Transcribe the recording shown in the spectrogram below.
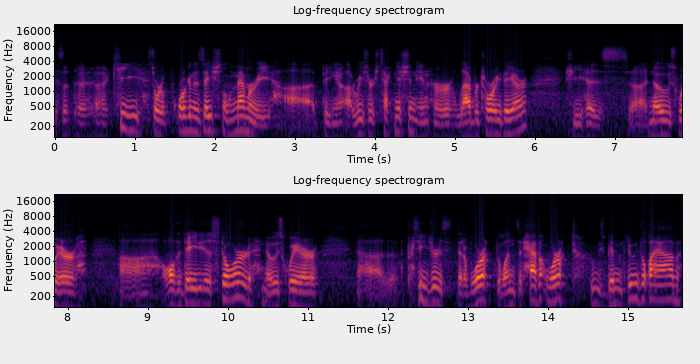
is a, key sort of organizational memory, uh, being a research technician in her laboratory there. She has, uh, knows where uh, all the data is stored, knows where uh, the procedures that have worked, the ones that haven't worked, who's been through the lab,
